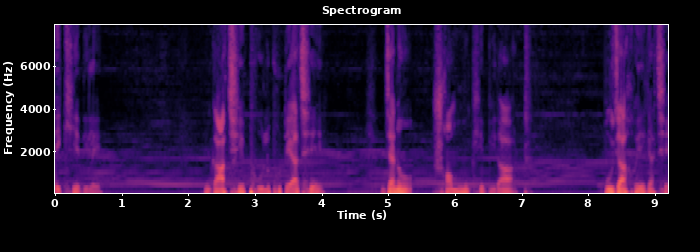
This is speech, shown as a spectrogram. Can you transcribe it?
দেখিয়ে দিলে, গাছে ফুল ফুটে আছে যেন সম্মুখে বিরাট পূজা হয়ে গেছে,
